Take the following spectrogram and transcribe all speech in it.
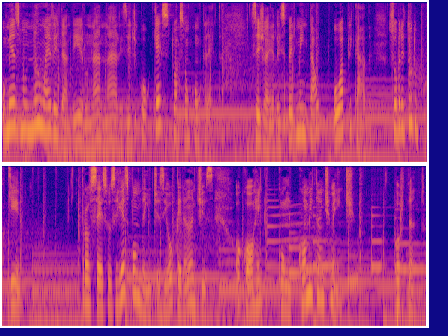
o mesmo não é verdadeiro na análise de qualquer situação concreta, seja ela experimental ou aplicada, sobretudo porque processos respondentes e operantes ocorrem concomitantemente. Portanto,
